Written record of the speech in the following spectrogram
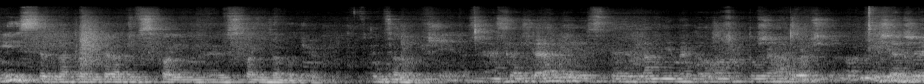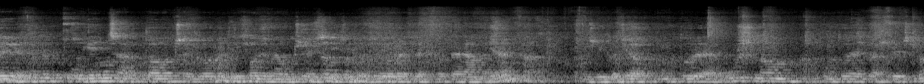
miejsce dla klawiterapii w swoim, w swoim zawodzie, w tym co robisz? Klawiterapia jest dla mnie metodą, która jakby uwieńcza to, czego do tej pory nauczyłem się, jeśli chodzi o refleksoterapię, jeżeli chodzi o akupunkturę uszną, akupunkturę klasyczną.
